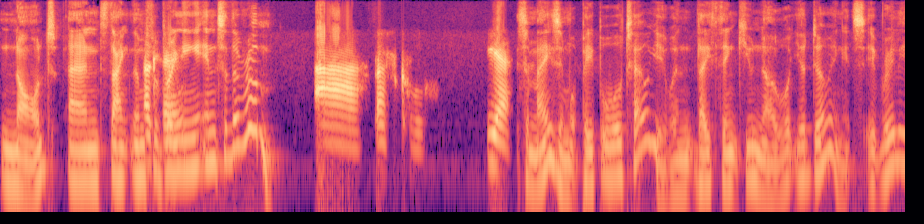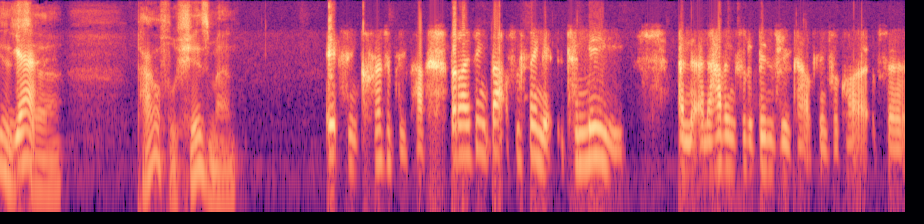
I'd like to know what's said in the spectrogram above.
nod and thank them for bringing it into the room. ah that's cool yeah It's amazing what people will tell you, and they think you know what you're doing. It's it really is Yeah. uh, powerful shiz, man. It's incredibly powerful. But I think that's the thing. It, to me, and and having sort of been through counselling for quite for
